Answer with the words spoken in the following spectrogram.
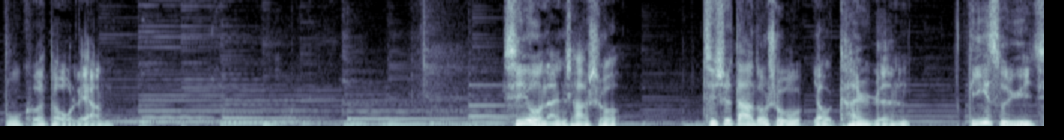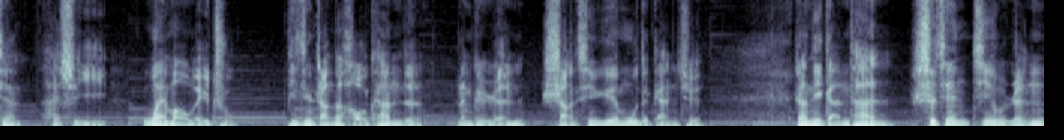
不可斗量。稀有南茶说，其实大多数要看人，第一次遇见还是以外貌为主，毕竟长得好看的能给人赏心悦目的感觉，让你感叹世间竟有人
